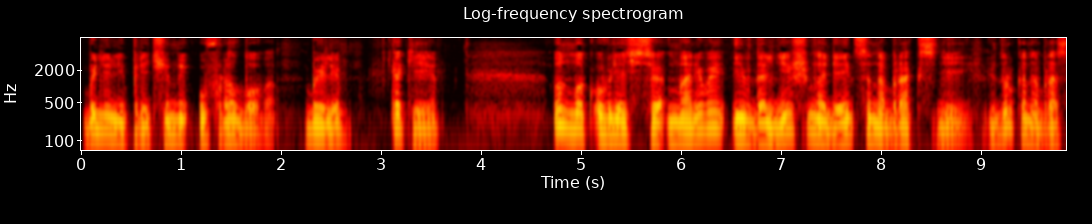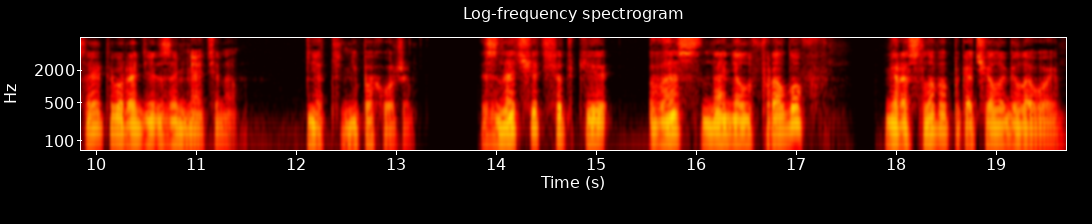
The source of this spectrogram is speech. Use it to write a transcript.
были ли причины у Фролова. Были. Какие? Он мог увлечься Марьевой и в дальнейшем надеяться на брак с ней. Вдруг она бросает его ради замятина. Нет, не похоже. Значит, все-таки вас нанял Фролов? Мирослава покачала головой.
